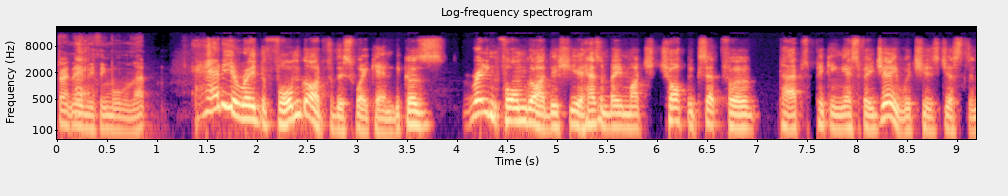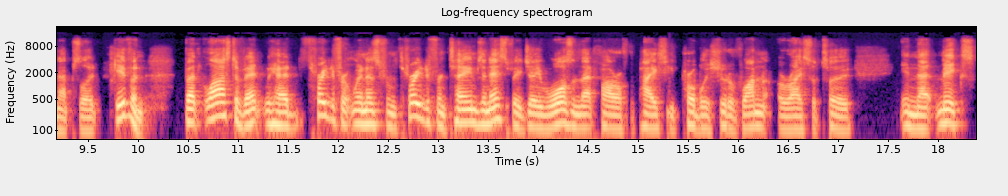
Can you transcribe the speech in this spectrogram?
Don't need anything more than that. How do you read the form guide for this weekend? Because reading form guide this year hasn't been much chop except for perhaps picking SVG, which is just an absolute given. But last event, we had three different winners from three different teams, and SVG wasn't that far off the pace. He probably should have won a race or two in that mix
